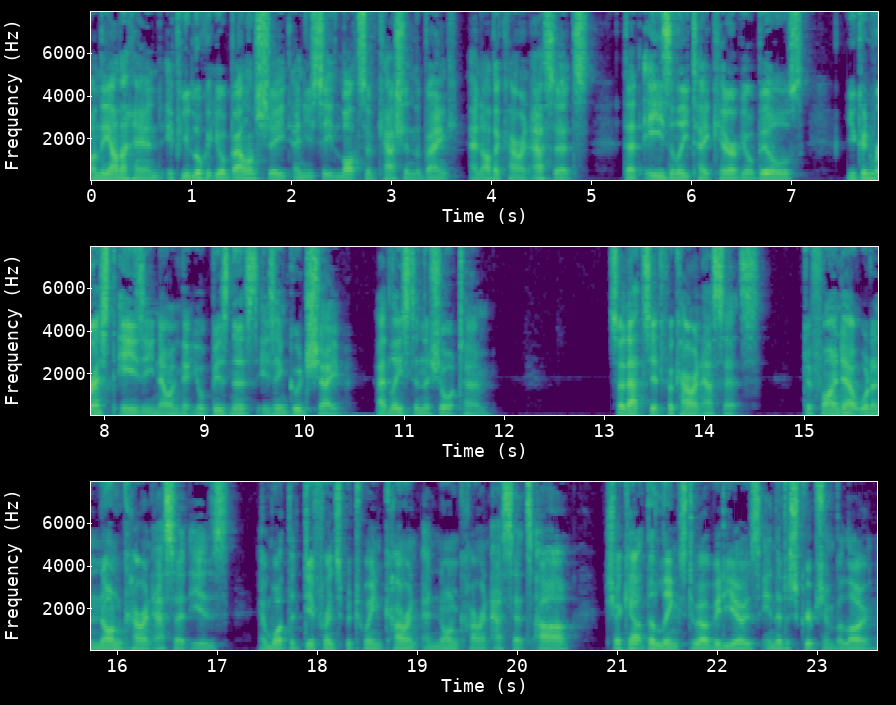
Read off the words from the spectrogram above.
On the other hand, if you look at your balance sheet and you see lots of cash in the bank and other current assets that easily take care of your bills, you can rest easy knowing that your business is in good shape, at least in the short term. So that's it for current assets. To find out what a non current asset is and what the difference between current and non current assets are, check out the links to our videos in the description below.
